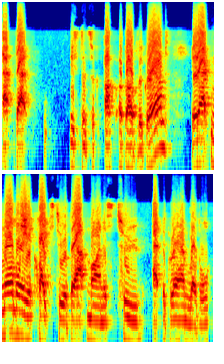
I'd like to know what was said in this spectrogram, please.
at that distance up above the ground, it normally equates to about minus 2 at the ground level.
